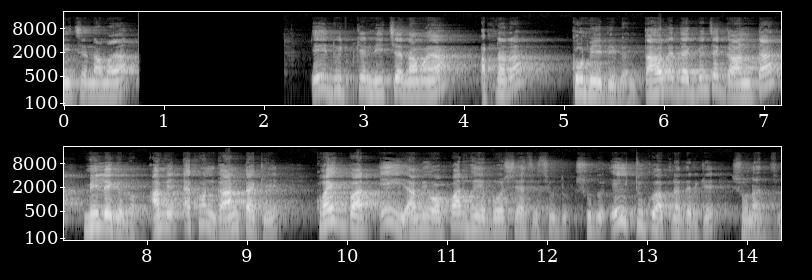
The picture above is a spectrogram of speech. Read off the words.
নিচে নামায়া, এই দুইকে নিচে নামায়া আপনারা কমিয়ে দিবেন। তাহলে দেখবেন যে গানটা মিলে গেল। আমি এখন গানটাকে কয়েকবার এই আমি অপার হয়ে বসে আছি, শুধু শুধু এইটুকু আপনাদেরকে শোনাচ্ছি।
